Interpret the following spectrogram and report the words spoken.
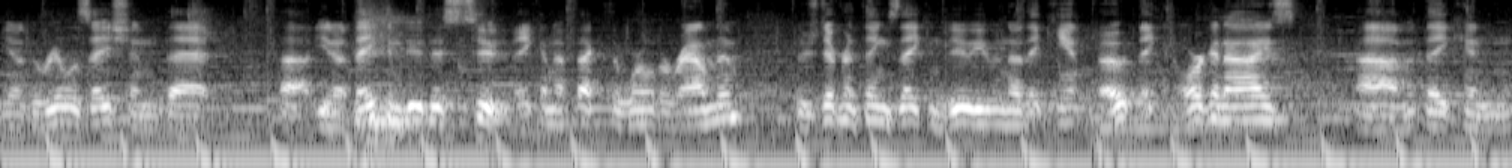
you know, the realization that, uh, you know, they can do this too. They can affect the world around them. There's different things they can do, even though they can't vote. They can organize, um, they can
